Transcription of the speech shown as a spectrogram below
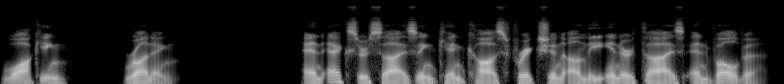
walking, running, and exercising can cause friction on the inner thighs and vulva.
